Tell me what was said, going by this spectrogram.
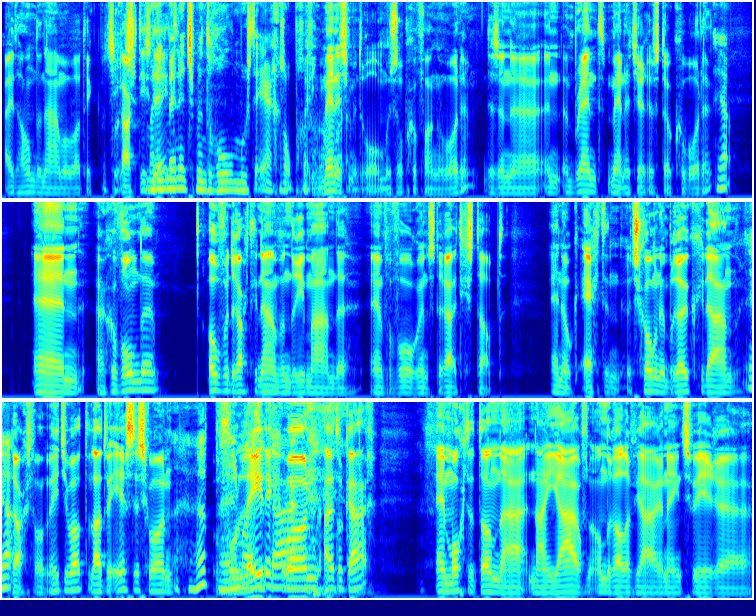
uit handen namen wat ik Precies. praktisch maar die managementrol moest ergens opgevangen Die managementrol moest opgevangen worden. Dus een, uh, een, een brand manager is het ook geworden. Ja. En gevonden, overdracht gedaan van drie maanden en vervolgens eruit gestapt. En ook echt een, een schone breuk gedaan. Ja. Dacht van, weet je wat, laten we eerst eens gewoon volledig gewoon uit elkaar. En mocht het dan na, na een jaar of een anderhalf jaar ineens weer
